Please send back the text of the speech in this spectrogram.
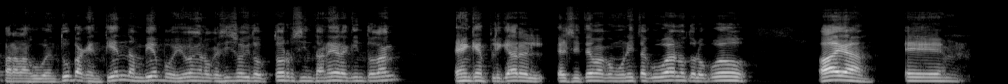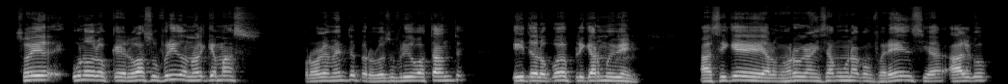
para la juventud, para que entiendan bien, porque yo en lo que sí soy doctor Cintanera, Quinto Dan, en que explicar el, sistema comunista cubano, te lo puedo, vaya, eh, soy uno de los que lo ha sufrido, no el que más, probablemente, pero lo he sufrido bastante y te lo puedo explicar muy bien. Así que a lo mejor organizamos una conferencia, algo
